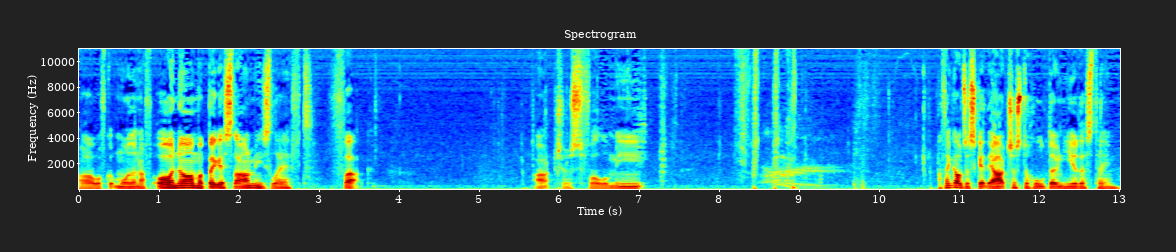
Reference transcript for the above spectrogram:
Oh, we've got more than enough. Oh no, my biggest army's left. Fuck. Archers, follow me. I think I'll just get the archers to hold down here this time.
